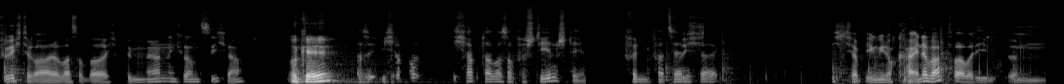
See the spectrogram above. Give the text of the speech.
ich befürchte gerade was, aber ich bin mir nicht ganz sicher. Okay. Also ich habe ich hab da was auf Verstehen stehen. Für den Verzehr nicht Ich- direkt. Ich habe irgendwie noch keine Waffe, aber die, ähm,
